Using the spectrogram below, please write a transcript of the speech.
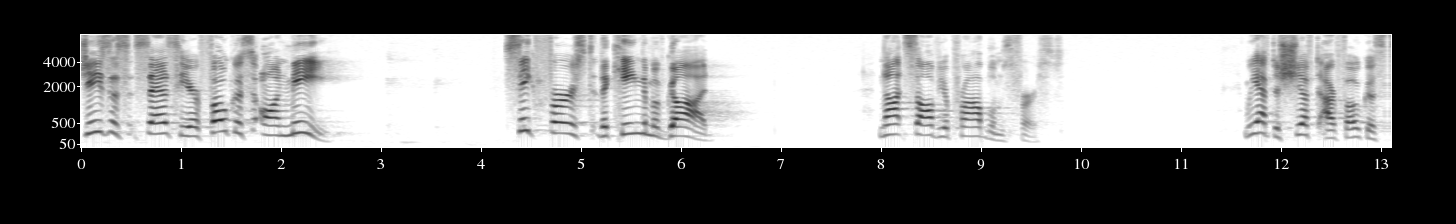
Jesus says here, focus on me. Seek first the kingdom of God, not solve your problems first. We have to shift our focus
